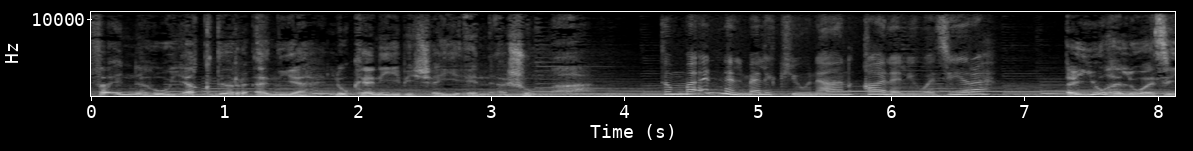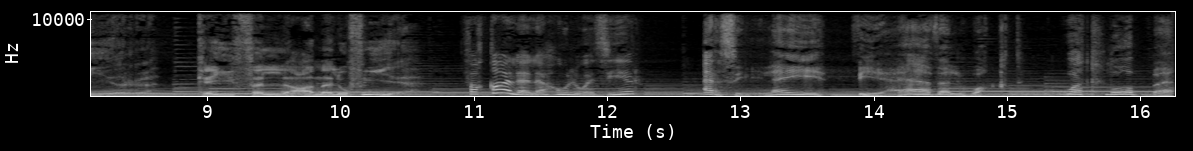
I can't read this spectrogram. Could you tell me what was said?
فإنه يقدر أن يهلكني بشيء اشمه ثم إن الملك يونان قال لوزيره أيها الوزير كيف العمل فيه؟ فقال له الوزير أرسل إليه في هذا الوقت واطلب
